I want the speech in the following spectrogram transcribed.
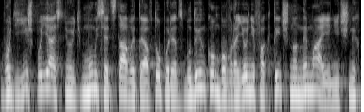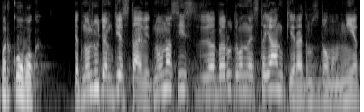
Водії ж пояснюють, мусять ставити авто поряд з будинком, бо в районі фактично немає нічних парковок. Ну людям где ставить? Ну у нас есть оборудованные стоянки рядом с домом, нет.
